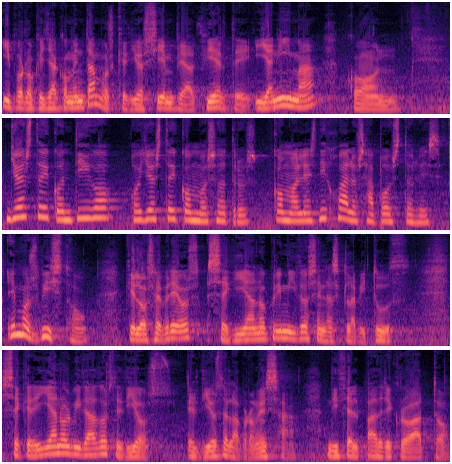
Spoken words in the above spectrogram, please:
y por lo que ya comentamos que Dios siempre advierte y anima con Yo estoy contigo o yo estoy con vosotros, como les dijo a los apóstoles. Hemos visto que los hebreos seguían oprimidos en la esclavitud, se creían olvidados de Dios, el Dios de la promesa, dice el padre croato,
